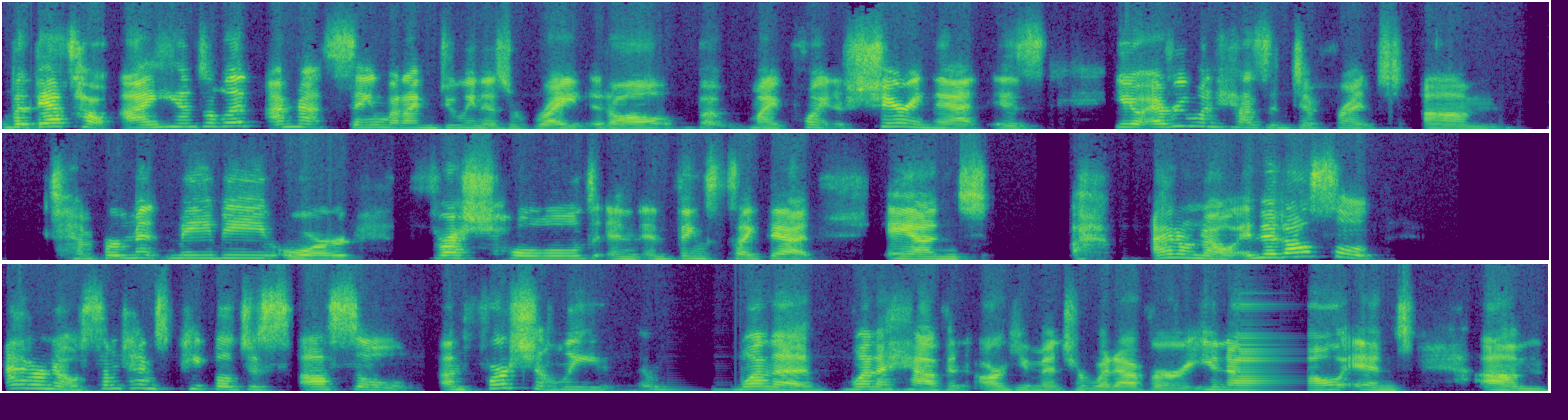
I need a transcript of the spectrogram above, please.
but that's how I handle it. I'm not saying what I'm doing is right at all. But my point of sharing that is, you know, everyone has a different um, temperament, maybe, or threshold and, and things like that. And I don't know. And it also, I don't know. Sometimes people just also, unfortunately, want to want to have an argument or whatever, you know, and um,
